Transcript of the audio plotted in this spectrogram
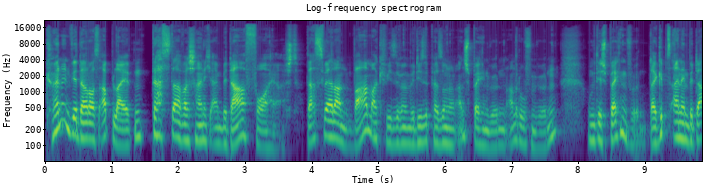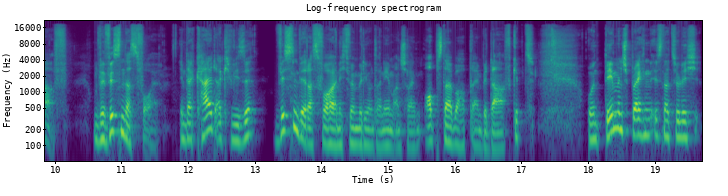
können wir daraus ableiten, dass da wahrscheinlich ein Bedarf vorherrscht. Das wäre dann Warmakquise, wenn wir diese Person dann ansprechen würden, anrufen würden und mit ihr sprechen würden. Da gibt es einen Bedarf. Und wir wissen das vorher. In der Kaltakquise wissen wir das vorher nicht, wenn wir die Unternehmen anschreiben, ob es da überhaupt einen Bedarf gibt. Und dementsprechend ist natürlich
